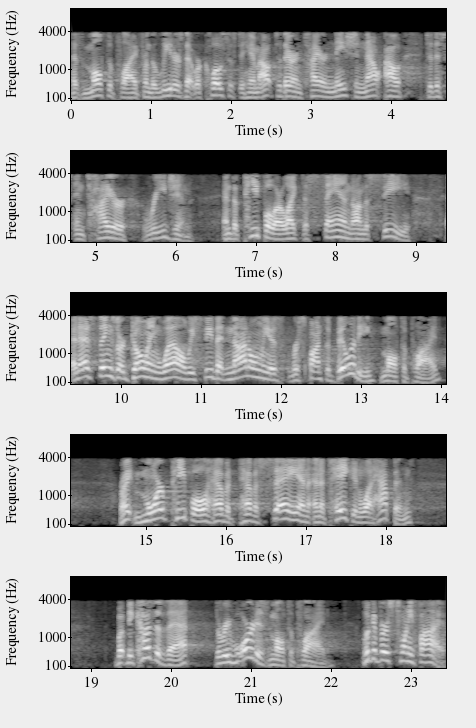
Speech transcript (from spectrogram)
has multiplied from the leaders that were closest to him out to their entire nation, now out to this entire region. And the people are like the sand on the sea. And as things are going well, we see that not only is responsibility multiplied, right? More people have a, have a say and, and a take in what happens, but because of that, the reward is multiplied. Look at verse 25.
